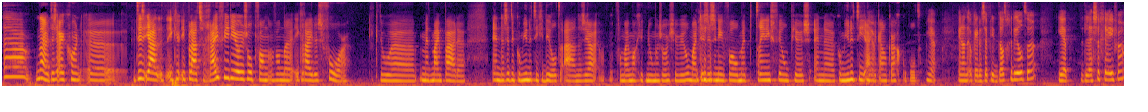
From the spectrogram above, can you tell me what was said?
Ehm, nou, het is eigenlijk gewoon... eh, het is, ja, ik, ik plaats rijvideo's op van... van eh, ik rij dus voor. Doe eh, met mijn paarden... En er zit een community gedeelte aan. Dus ja, voor mij mag je het noemen zoals je wil. Maar het is dus in ieder geval met trainingsfilmpjes en eh, community eigenlijk aan elkaar gekoppeld. Ja. En dan, oké, dus heb je dat gedeelte. Je hebt lessen geven.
